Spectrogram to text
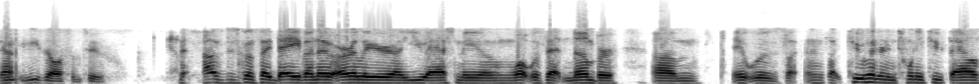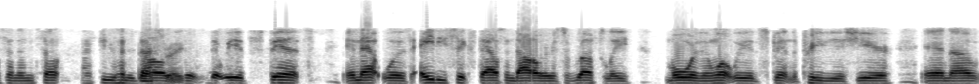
yeah. he, he's awesome too. I was just going to say, Dave. I know earlier uh, you asked me um, what was that number. Um, it was like it was like two hundred and twenty-two thousand and some a few hundred dollars right. that, that we had spent, and that was eighty-six thousand dollars roughly more than what we had spent the previous year. And uh,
